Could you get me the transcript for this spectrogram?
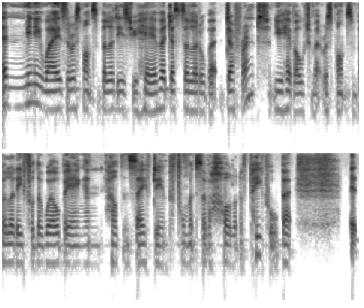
In many ways, the responsibilities you have are just a little bit different. You have ultimate responsibility for the well-being and health and safety and performance of a whole lot of people, but it,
